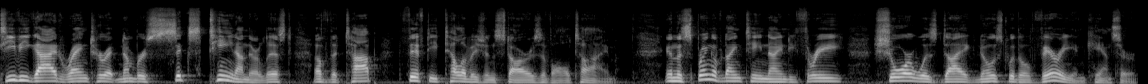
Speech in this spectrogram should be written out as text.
TV Guide ranked her at number 16 on their list of the top 50 television stars of all time. In the spring of 1993, Shore was diagnosed with ovarian cancer.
